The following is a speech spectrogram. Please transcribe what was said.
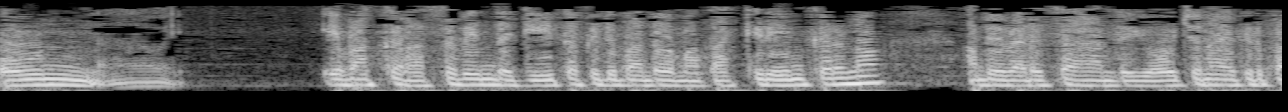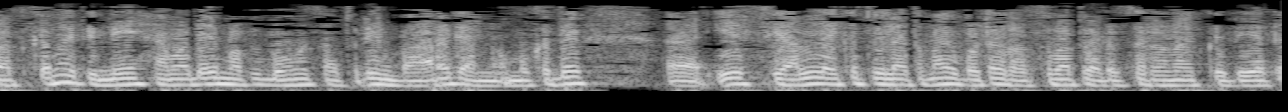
ඔවුන් ඒවක් රසවින්ද ගීත පිළිබඳව මතක් කිරීම කරනවා. අපේ වැඩසටහනට යෝජනා ඉදිරිපත් කරනවා. ඉතින් මේ හැමදේම අපි බොහොම සතුටින් බාර ගන්නවා. මොකද ඒ සියල්ල එකතු වෙලා තමයි ඔබට රසවත් වැඩසටහනක් විදියට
